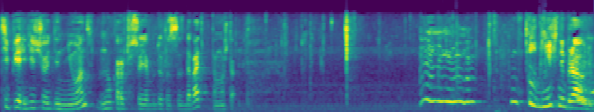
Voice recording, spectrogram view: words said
Теперь еще один нюанс. Ну, короче, все я буду уже создавать, потому что... Клубничный брауни.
